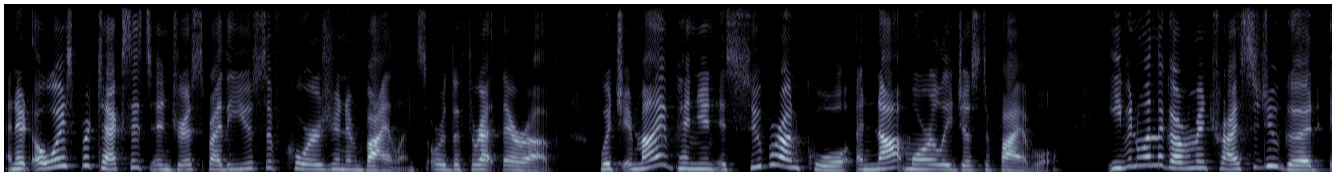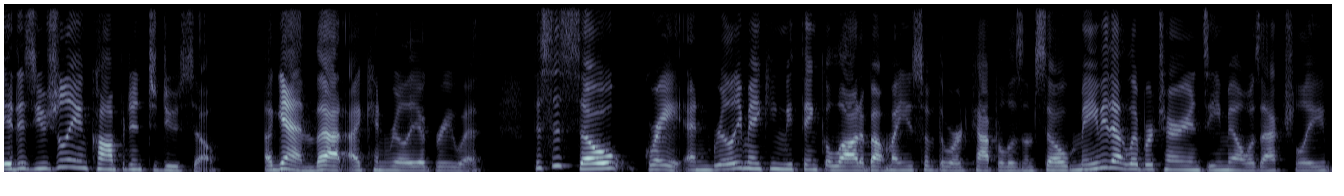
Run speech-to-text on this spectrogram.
and it always protects its interests by the use of coercion and violence, or the threat thereof, which, in my opinion, is super uncool and not morally justifiable. Even when the government tries to do good, it is usually incompetent to do so. Again, that I can really agree with. This is so great and really making me think a lot about my use of the word capitalism. So maybe that libertarian's email was actually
